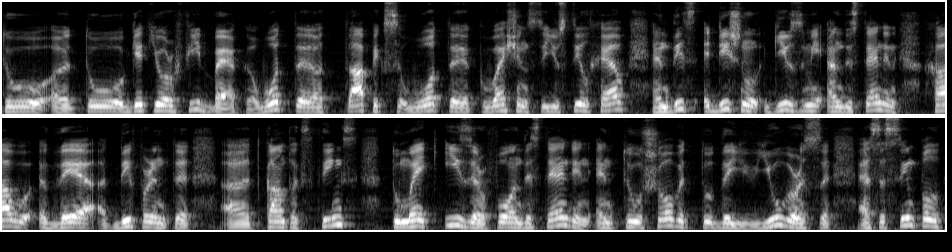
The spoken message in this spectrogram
to to get your feedback. What topics, what questions you still have, and this additional gives me understanding how the different complex things to make easier for understanding and to show it to the viewers as a simple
